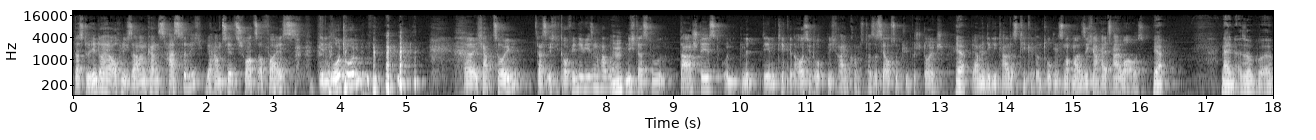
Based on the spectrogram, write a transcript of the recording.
dass du hinterher auch nicht sagen kannst, hast du nicht. Wir haben es jetzt schwarz auf weiß im O-Ton. äh, ich habe Zeugen, dass ich dich darauf hingewiesen habe. Nicht, dass du dastehst und mit dem Ticket ausgedruckt nicht reinkommst. Das ist ja auch so typisch deutsch. Ja. Wir haben ein digitales Ticket und drucken es nochmal sicherheitshalber aus. Ja. Nein, also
